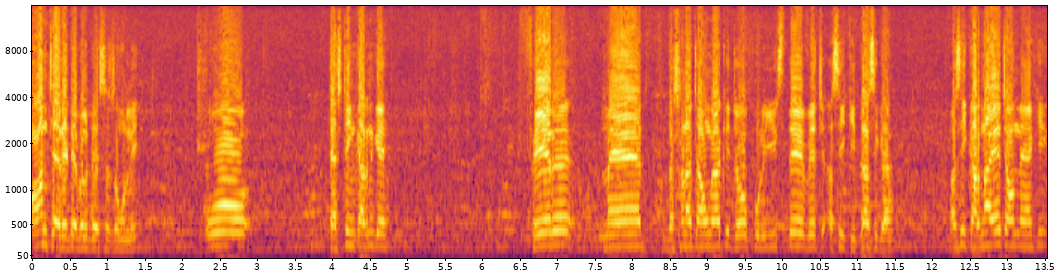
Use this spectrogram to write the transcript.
ਔਨ ਚੈਰੀਟੇਬਲ ਬੇਸਿਸ ਓਨਲੀ ਉਹ ਟੈਸਟਿੰਗ ਕਰਨਗੇ, ਫਿਰ ਮੈਂ ਦੱਸਣਾ ਚਾਹੂੰਗਾ ਕਿ ਜੋ ਪੁਲਿਸ ਦੇ ਵਿੱਚ ਅਸੀਂ ਕੀਤਾ ਸੀਗਾ, ਅਸੀਂ ਕਰਨਾ ਇਹ ਚਾਹੁੰਦੇ ਹਾਂ ਕਿ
